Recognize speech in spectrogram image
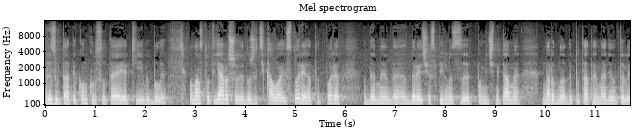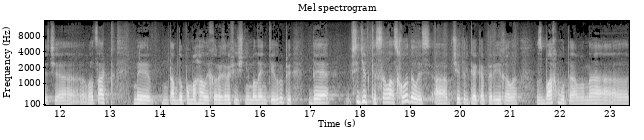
результати конкурсу, те, які ви були. У нас тут Ярошові дуже цікава історія. Тут поряд, де ми, е, до речі, спільно з помічниками народного депутата Геннадія Анатолійовича Вацак. Ми там допомагали хореографічній маленькій групі, де всі дітки з села сходились, а вчителька, яка переїхала з Бахмута, вона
